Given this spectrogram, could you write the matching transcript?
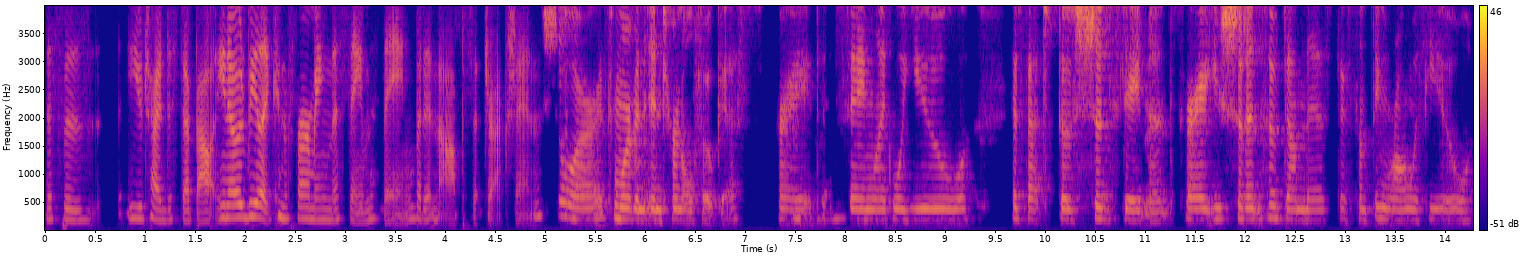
this was you tried to step out. You know, it would be like confirming the same thing, but in the opposite direction. Sure. It's more of an internal focus, right? Mm-hmm. Saying, like, well, you it's that those should statements, right? You shouldn't have done this. There's something wrong with you.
